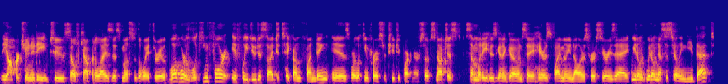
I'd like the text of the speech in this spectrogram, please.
the opportunity to self capitalize this most of the way through. What we're looking for, if we do decide to take on funding, is we're looking for a strategic partner. So it's not just somebody who's going to go and say, "Here's five million dollars for a Series A." We don't we don't necessarily need that.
